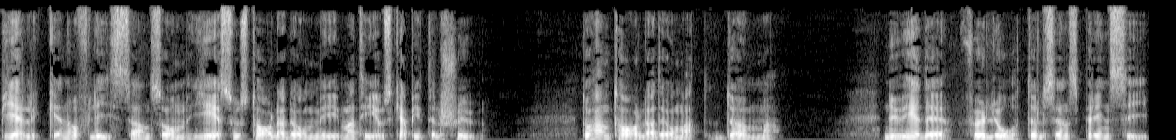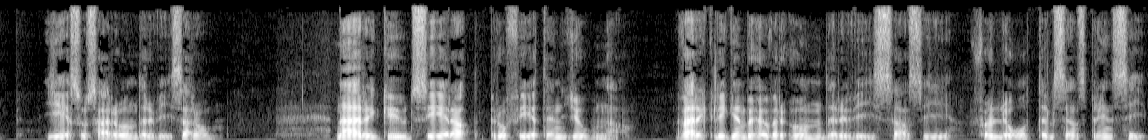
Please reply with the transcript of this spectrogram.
bjälken och flisan som Jesus talade om i Matteus kapitel 7, då han talade om att döma. Nu är det förlåtelsens princip Jesus här undervisar om. När Gud ser att profeten Jona verkligen behöver undervisas i förlåtelsens princip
